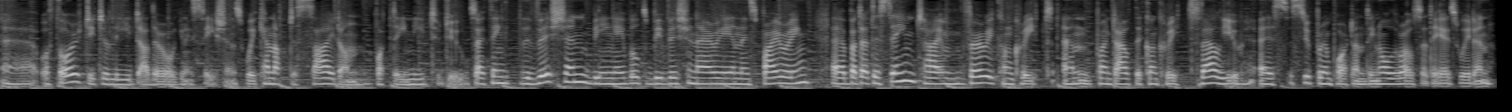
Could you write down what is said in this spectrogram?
uh, authority to lead other organizations. We cannot decide on what they need to do. So I think the vision, being able to be visionary and inspiring, uh, but at the same time very concrete and point out the concrete value, is super important in all roles at AI Sweden.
